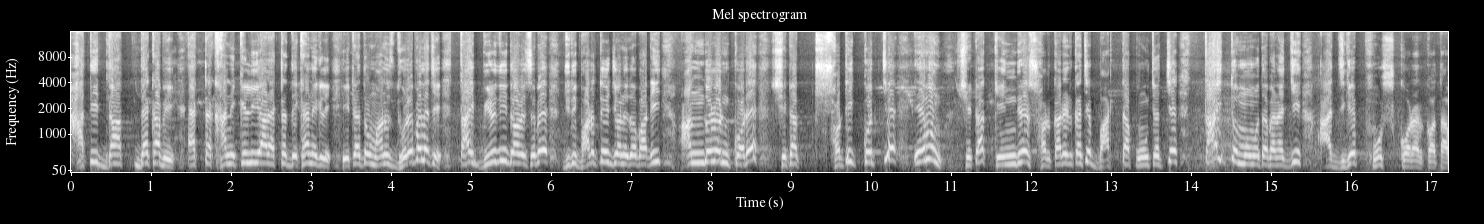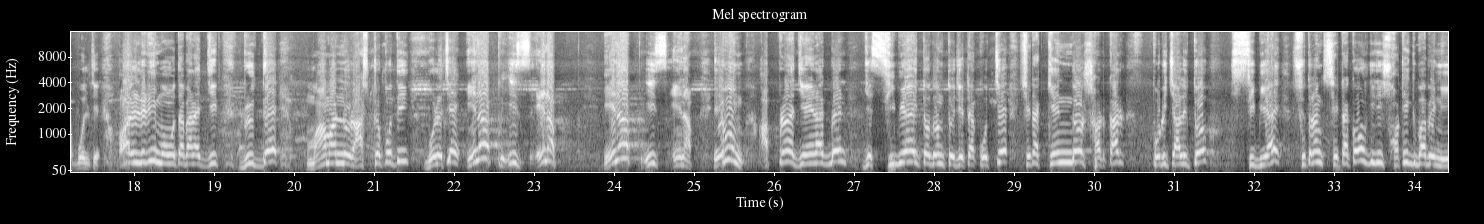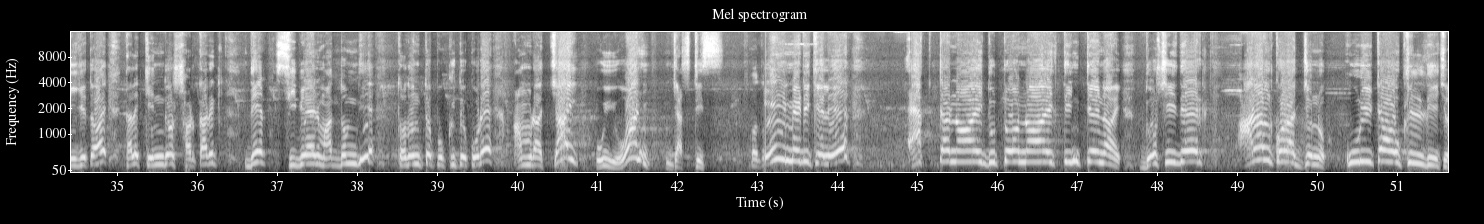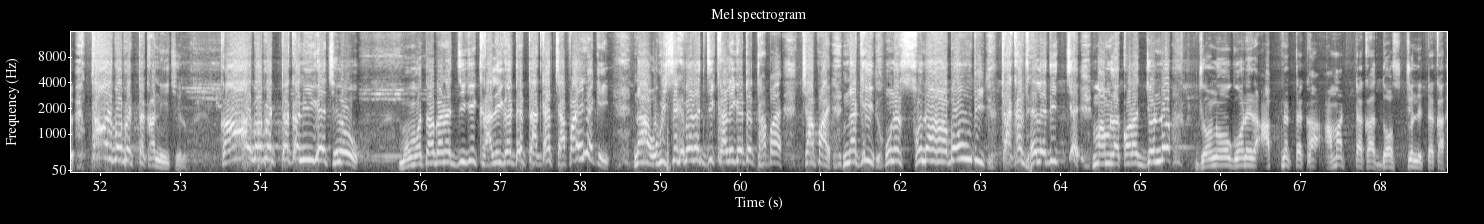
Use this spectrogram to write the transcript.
হাতির দাঁত দেখাবে, একটা খানে গেলি আর একটা দেখানে গেলে এটা তো মানুষ ধরে ফেলেছে। তাই বিরোধী দল হিসেবে যদি ভারতীয় জনতা পার্টি আন্দোলন করে, সেটা সঠিক করছে এবং সেটা কেন্দ্রের সরকারের কাছে বার্তা পৌঁছাচ্ছে, তাই তো মমতা ব্যানার্জি আজকে ফোঁস করার কথা বলছে। অলরেডি মমতা ব্যানার্জির বিরুদ্ধে মহামান্য রাষ্ট্রপতি বলেছে enough is enough enough is enough এবং আপনারা জেনে রাখবেন যে সিবিআই তদন্ত যেটা করছে সেটা কেন্দ্র সরকার পরিচালিত সিবিআই সুতরাং সেটাকেও যদি সঠিকভাবে নিয়ে যেতে হয় তাহলে কেন্দ্র সরকারদের সিবিআইয়ের মাধ্যম দিয়ে তদন্ত প্রকৃত করে আমরা চাই উই ওয়ান জাস্টিস এই মেডিকেলের একটা নয় দুটো নয় তিনটে নয় দোষীদের আড়াল করার জন্য কুড়িটা উকিল দিয়েছিল কার বাপের টাকা নিয়েছিল। কার বাপের টাকা নিয়ে গেছিল মমতা ব্যানার্জি কি কালীঘাটের টাকা চাপায় নাকি? না, অভিষেক ব্যানার্জি কালীঘাটে টাপায় চাপায় নাকি ওনার সোনা বৌদি টাকা ঢেলে দিচ্ছে মামলা করার জন্য? জনগণের আপনার টাকা, আমার টাকা, দশ জনের টাকা,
